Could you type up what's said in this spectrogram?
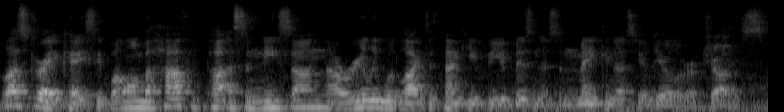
Well, that's great, Casey. Well, on behalf of Patterson Nissan, I really would like to thank you for your business and making us your dealer of choice.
